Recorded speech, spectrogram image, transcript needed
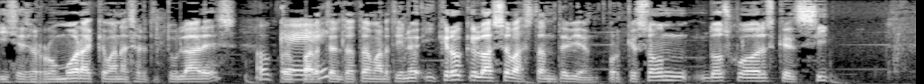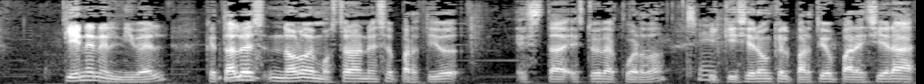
y se rumora que van a ser titulares por parte del Tata Martino y creo que lo hace bastante bien porque son dos jugadores que sí tienen el nivel, que tal vez no lo demostraron en ese partido, está, estoy de acuerdo, Sí. y que hicieron que el partido pareciera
